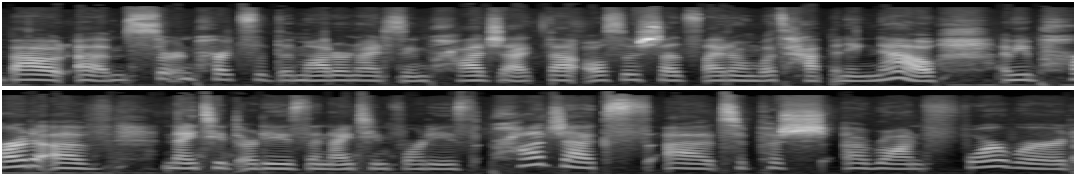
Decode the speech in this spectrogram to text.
about um, certain parts of the modernizing project that also sheds light on what's happening now. I mean, part of 1930s and 1940s projects uh, to push Iran forward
